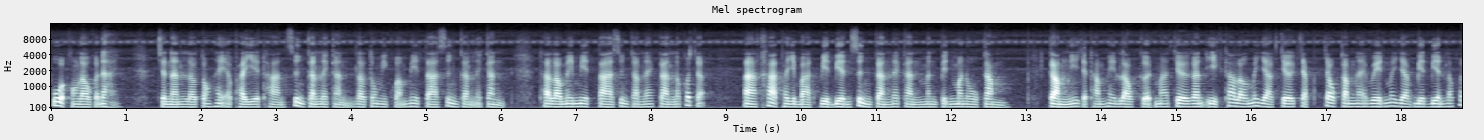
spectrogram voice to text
พวกของเราก็ได้ ฉะนั้นเราต้องให้อภัยทานซึ่งกันและกัน เราต้องมีความเมตตาซึ่งกันและกัน ถ้าเราไม่เมตตาซึ่งกันและกัน เราก็จะอาฆาตพยาบาทเบียดเบียนซึ่งกันและกัน มันเป็นมโนกรรม กรรมนี้จะทำให้เราเกิดมาเจอกันอีก ถ้าเราไม่อยากเจอจับเจ้ากรรมนายเวรไม่อยากเบียดเบียนเราก็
